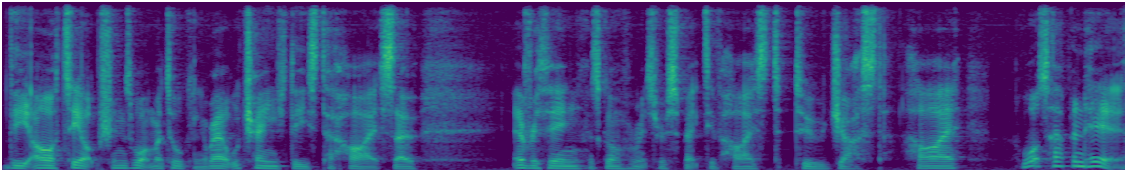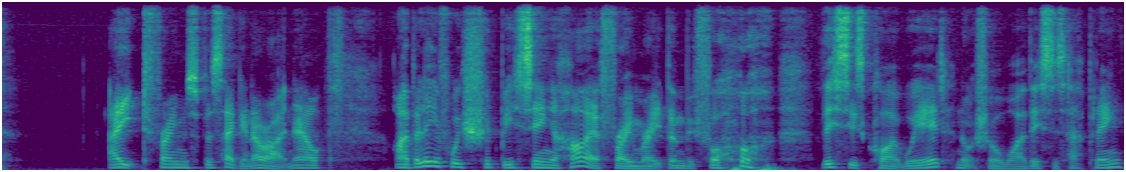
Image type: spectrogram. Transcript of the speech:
the RT options, what am I talking about? We'll change these to high. So everything has gone from its respective highest to just high. What's happened here? 8 frames per second. All right, now I believe we should be seeing a higher frame rate than before. this is quite weird. Not sure why this is happening.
